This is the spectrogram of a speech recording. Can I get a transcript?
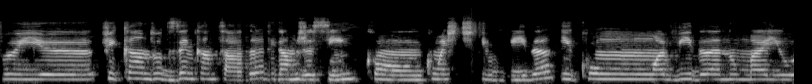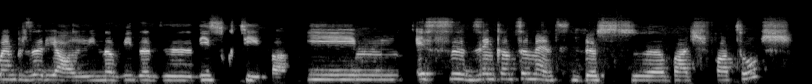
fui uh, ficando desencantada, digamos assim, com, com este estilo de vida e com a vida no meio empresarial e na vida de, de executiva. E hum, esse desencantamento deu-se a vários fatores.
